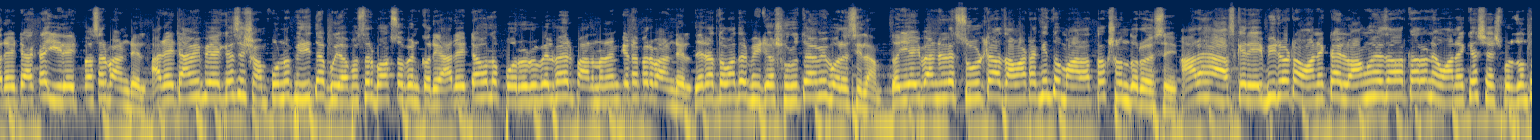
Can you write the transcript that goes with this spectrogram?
আর এটা একটা ইলাইট পাসের বান্ডেল আর এটা আমি পেয়ে গেছি সম্পূর্ণ ফ্রিতে বুয়া পাসের বক্স ওপেন করে। আর এটা হলো পরো রুবেল ভাইয়ের পার্মানেন্ট গেটআপের বান্ডেল যেটা তোমাদের ভিডিও শুরুতে আমি বলেছিলাম। তো এই বান্ডেলের চুলটা, জামাটা কিন্তু মারাত্মক সুন্দর রয়েছে। আর হ্যাঁ আজকের এই ভিডিওটা অনেকটাই লং হয়ে যাওয়ার কারণে অনেকে শেষ পর্যন্ত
